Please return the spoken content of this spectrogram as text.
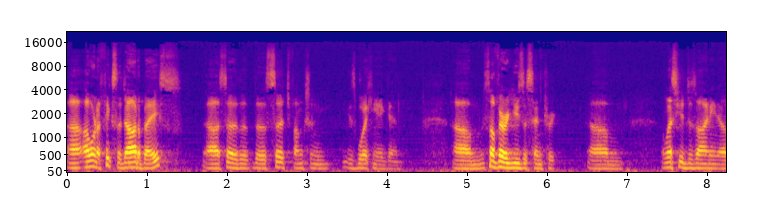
uh, I want to fix the database uh, so that the search function is working again. Um, it's not very user-centric, um, unless you're designing a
